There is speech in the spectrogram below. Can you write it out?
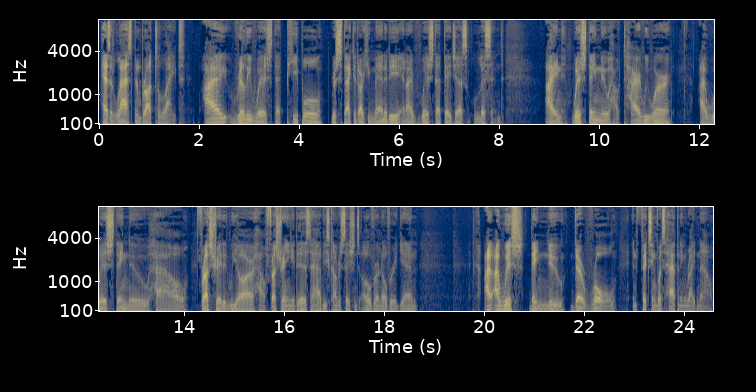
has at last been brought to light. I really wish that people respected our humanity and I wish that they just listened. I wish they knew how tired we were. I wish they knew how frustrated we are, how frustrating it is to have these conversations over and over again. I, I wish they knew their role in fixing what's happening right now.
